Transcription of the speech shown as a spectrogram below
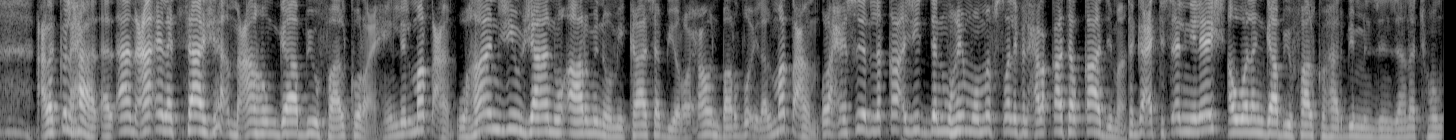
على كل حال الآن عائلة ساشا معاهم جابي وفالكو رايحين للمطعم. وهانجي وجان وارمن وميكاسا بيروحون برضو إلى المطعم. وراح يصير لقاء جدا مهم ومفصلي في الحلقات القادمة. أنت قاعد تسألني ليش؟ اولا جابي وفالكو هاربين من زنزانتهم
